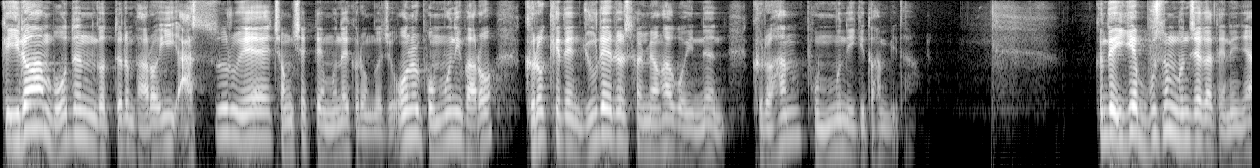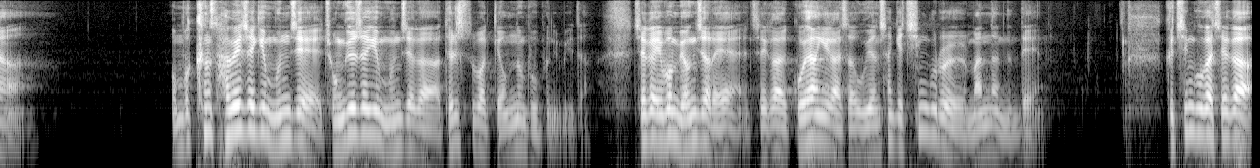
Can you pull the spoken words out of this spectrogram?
그 이러한 모든 것들은 바로 이 아수르의 정책 때문에 그런 거죠. 오늘 본문이 바로 그렇게 된 유래를 설명하고 있는 그러한 본문이기도 합니다. 근데 이게 무슨 문제가 되느냐? 뭐 큰 사회적인 문제, 종교적인 문제가 될 수밖에 없는 부분입니다. 제가 이번 명절에 제가 고향에 가서 우연찮게 친구를 만났는데 그 친구가 제가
